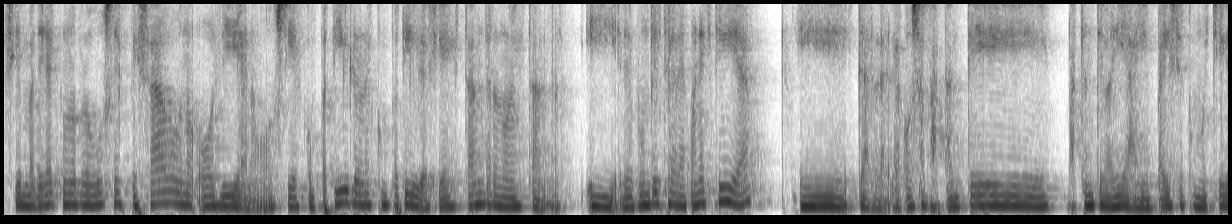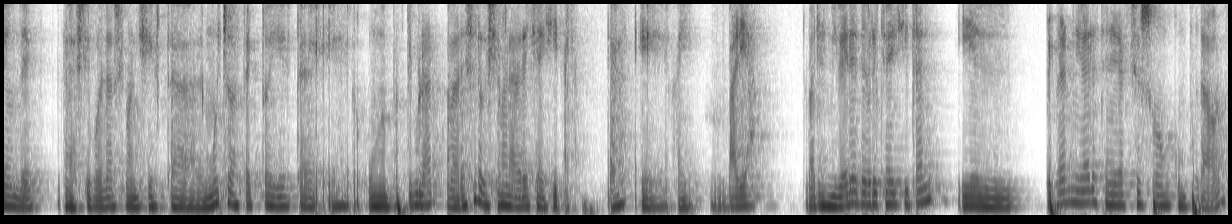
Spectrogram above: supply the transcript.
si el material que uno produce es pesado o, no, o liviano, o si es compatible o no es compatible, si es estándar o no es estándar. Y desde el punto de vista de la conectividad, eh, claro, la, cosa es bastante, bastante variada. Y en países como Chile, donde la desigualdad se manifiesta de muchos aspectos, y este uno en particular, aparece lo que se llama la brecha digital. Eh, hay varios niveles de brecha digital y el primer nivel es tener acceso a un computador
